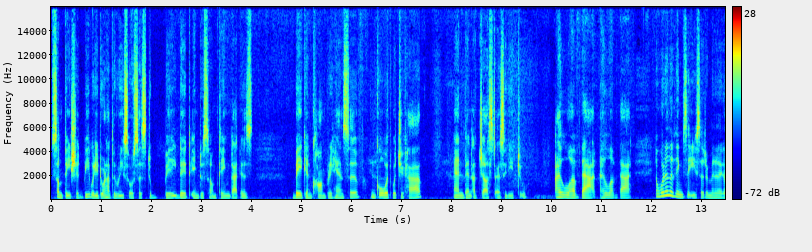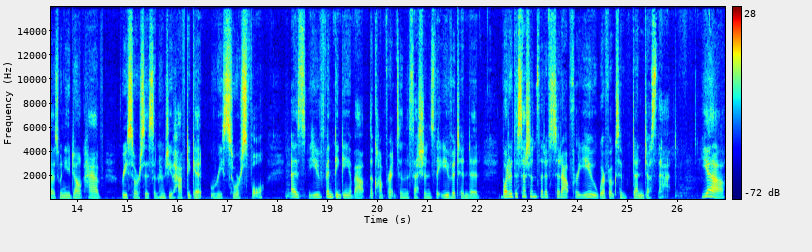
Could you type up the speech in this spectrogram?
something should be, but you don't have the resources to build it into something that is big and comprehensive. Go with what you have and then adjust as you need to. I love that. I love that. And one of the things that you said a minute ago is when you don't have resources, sometimes you have to get resourceful. As you've been thinking about the conference and the sessions that you've attended, what are the sessions that have stood out for you where folks have done just that? Yeah.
